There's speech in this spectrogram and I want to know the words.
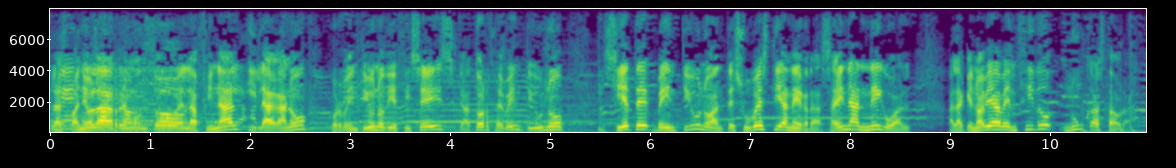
La española remontó en la final y la ganó por 21-16, 14-21 y 7-21 ante su bestia negra, Saina Negual, a la que no había vencido nunca hasta ahora.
